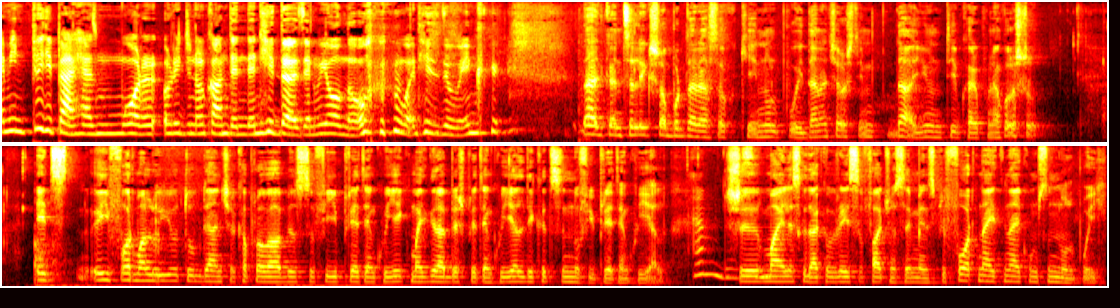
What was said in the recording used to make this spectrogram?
I mean, PewDiePie has more original content than he does, and we all know what he's doing. Da, adică înțeleg și abordarea asta, ok, nu-l pui, dar în același timp, da, e un tip care pune acolo și It's, e forma lui YouTube de a încerca probabil să fii prieten cu ei, mai degrabă ești prieten cu el decât să nu fii prieten cu el. Am și mai ales că dacă vrei să faci un segment despre Fortnite, n-ai cum să nu-l pui.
